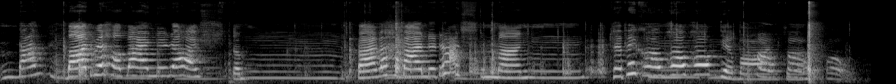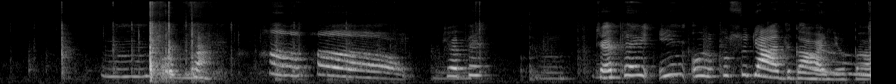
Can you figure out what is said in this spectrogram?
ben Barbie haberleri açtım. Hmm. Barbie haberleri açtım ben. Köpek hav hav hav diye bağırdı. Hoppa. Hav hav. Köpek köpeğin uykusu geldi galiba.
